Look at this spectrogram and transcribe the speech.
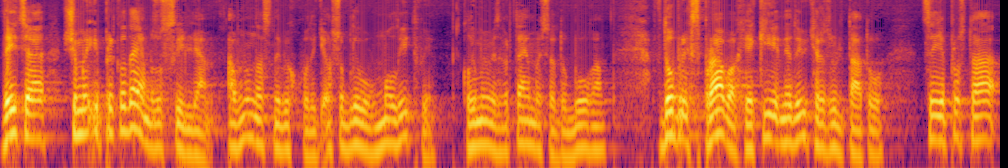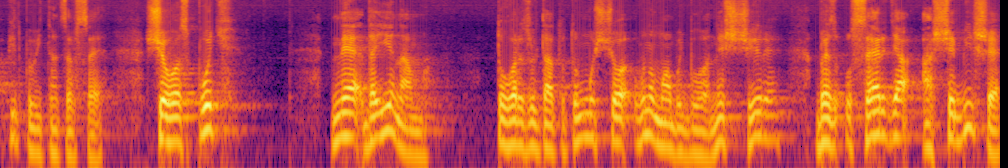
Здається, що ми і прикладаємо зусилля, а воно в нас не виходить, особливо в молитві, коли ми звертаємося до Бога, в добрих справах, які не дають результату. Це є просто відповідь на це все. Що Господь не дає нам того результату, тому що воно, мабуть, було нещире, без усердя, а ще більше,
